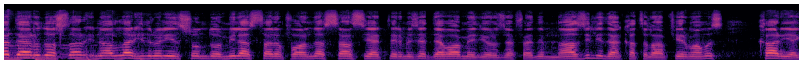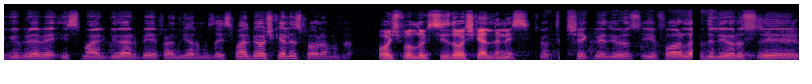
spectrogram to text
Evet Değerli dostlar, Ünallar Hidroliğin sunduğu Milas Tarım Fuarı'nda stand ziyaretlerimize devam ediyoruz efendim. Nazilli'den katılan firmamız Karya Gübre ve İsmail Güler beyefendi yanımızda. İsmail Bey hoş geldiniz programımıza. Hoş bulduk. Siz de hoş geldiniz. Çok teşekkür ediyoruz. İyi fuarlar diliyoruz. Ee,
